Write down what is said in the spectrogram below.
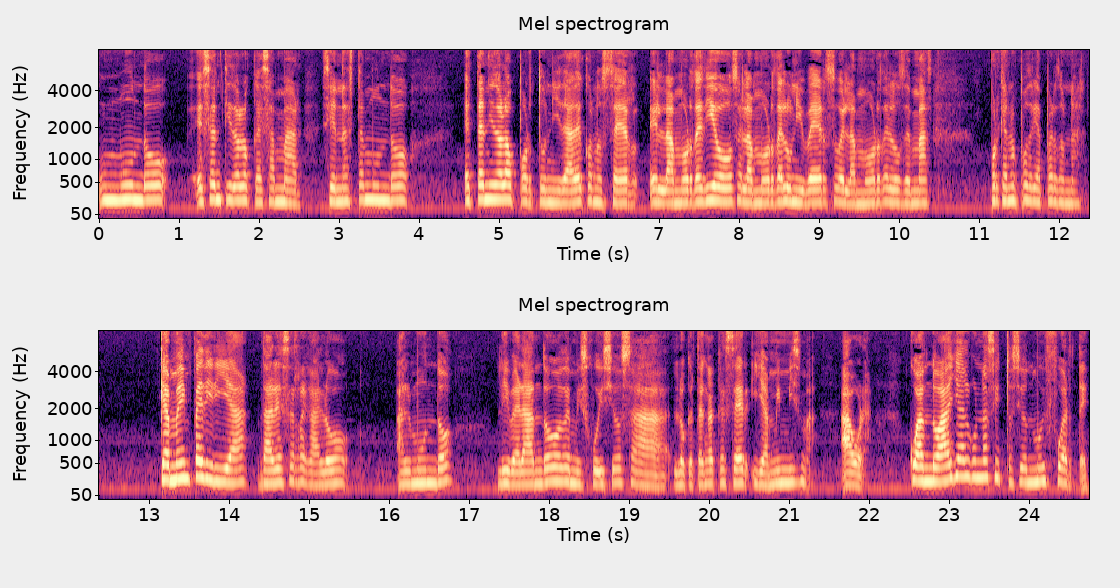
mundo he sentido lo que es amar, si en este mundo he tenido la oportunidad de conocer el amor de Dios, el amor del universo, el amor de los demás, ¿por qué no podría perdonar? ¿Qué me impediría dar ese regalo al mundo, liberando de mis juicios a lo que tenga que ser y a mí misma? Ahora, cuando hay alguna situación muy fuerte,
